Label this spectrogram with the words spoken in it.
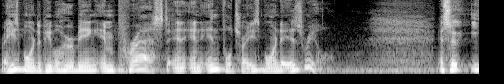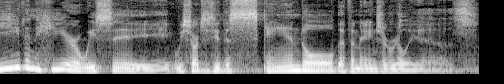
Right? He's born to people who are being impressed and, and infiltrated. He's born to Israel. And so even here we see, we start to see the scandal that the manger really is.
